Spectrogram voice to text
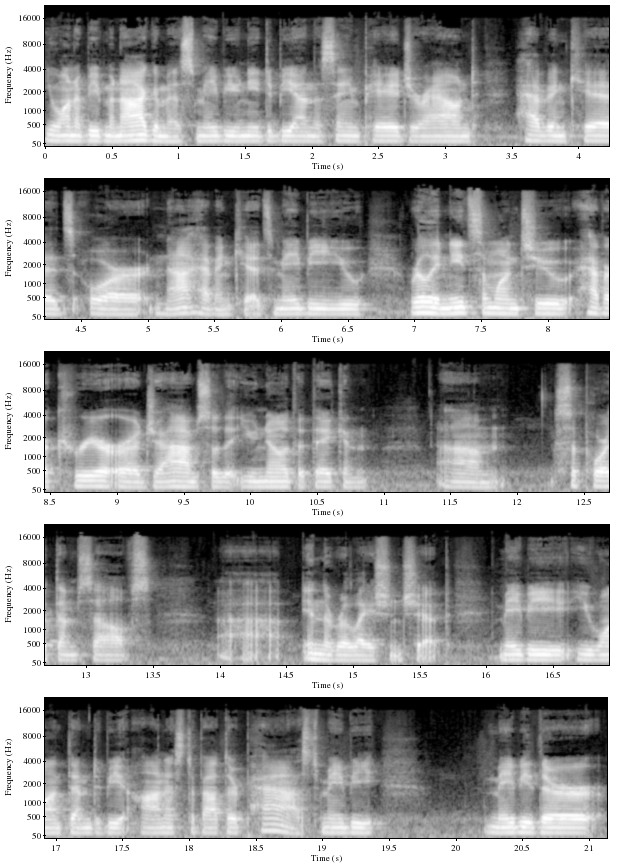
you want to be monogamous maybe you need to be on the same page around having kids or not having kids. Maybe you really need someone to have a career or a job so that you know that they can um, support themselves uh, in the relationship. Maybe you want them to be honest about their past. Maybe maybe there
